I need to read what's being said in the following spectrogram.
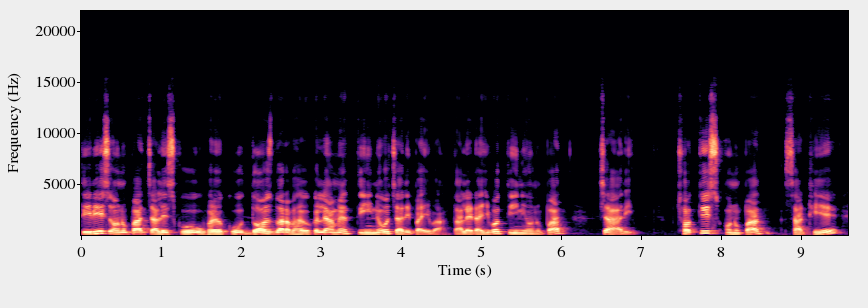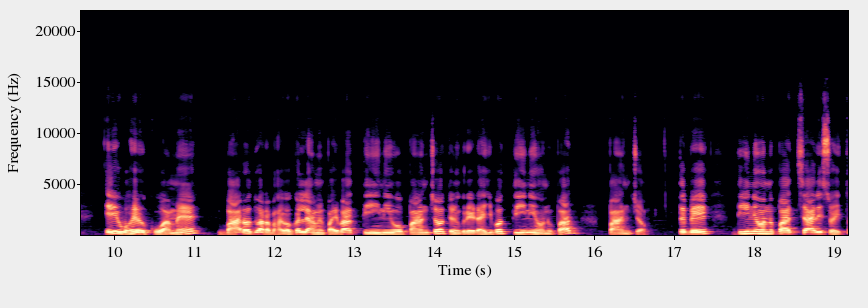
ତିରିଶ ଅନୁପାତ ଚାଳିଶକୁ ଉଭୟକୁ ଦଶ ଦ୍ୱାରା ଭାଗ କଲେ ଆମେ ତିନି ଓ ଚାରି ପାଇବା ତାହେଲେ ଏଇଟା ହେଇଯିବ ତିନି ଅନୁପାତ ଚାରି ଛତିଶ ଅନୁପାତ ଷାଠିଏ এই ଉଭୟକୁ ଆମେ ବାର ଦ୍ୱାରା ଭାଗ କଲେ ଆମେ ପାଇବା ତିନି ଓ ପାଞ୍ଚ ତେଣୁକରି ଏଇଟା ହେଇଯିବ ତିନି ଅନୁପାତ ପାଞ୍ଚ ତେବେ ତିନି ଅନୁପାତ ଚାରି ସହିତ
